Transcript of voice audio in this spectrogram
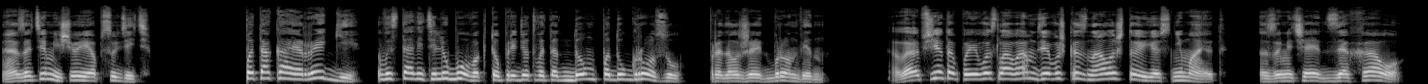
а затем еще и обсудить. «Потакая Регги, вы ставите любого, кто придет в этот дом, под угрозу», продолжает Бронвин. «Вообще-то, по его словам, девушка знала, что ее снимают», замечает Зяхао,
